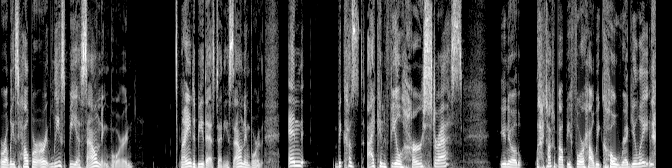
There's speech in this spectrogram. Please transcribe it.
or at least help her or at least be a sounding board. I need to be that steady sounding board. And because I can feel her stress, you know, I talked about before how we co regulate.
